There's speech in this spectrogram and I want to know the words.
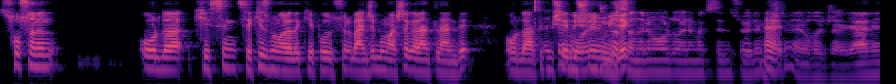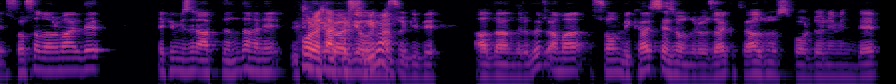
Sosa'nın orada kesin 8 numaradaki pozisyonu bence bu maçta garantilendi. Orada artık E bir şey tabii oyuncu da düşünülmeyecek. sanırım orada oynamak istediğini söylemiştim Erol Hoca. Yani Sosa normalde hepimizin aklında hani 3. Forvet bölge arkası gibi oyuncusu gibi adlandırılır ama son birkaç sezondur özellikle Trabzonspor döneminde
